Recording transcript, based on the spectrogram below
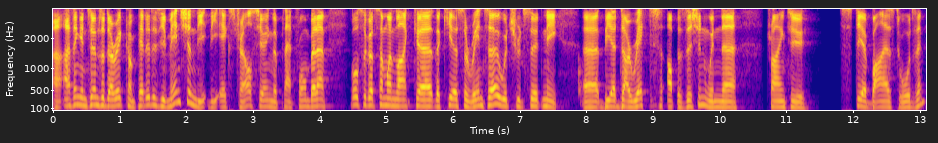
Uh, I think in terms of direct competitors, you mentioned the, the X Trail sharing the platform, but um, you've also got someone like uh, the Kia Sorento, which would certainly uh, be a direct opposition when uh, trying to steer buyers towards them.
